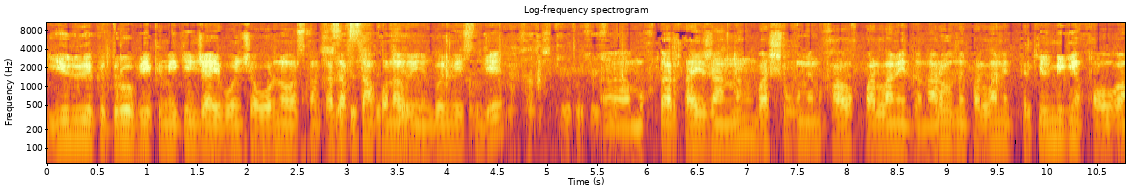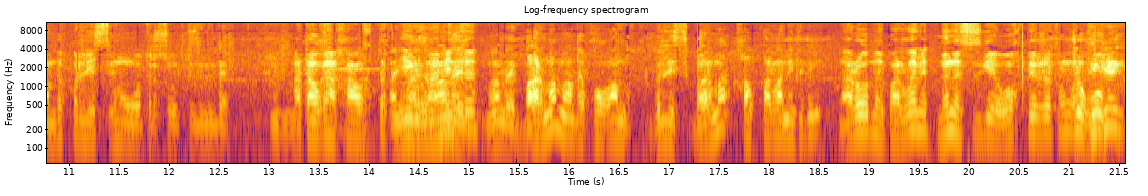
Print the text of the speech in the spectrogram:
Елу екі дробь екі мекенжайы бойынша орналасқан қазақстан қонақ үйінің бөлмесінде ә, мұхтар тайжанның басшылығымен халық парламенті народный парламент тіркелмеген қоғамдық бірлестігінің отырысы өткізілді. Аталған халықтық а негізі мынандай парламенті мынандай бар ма? Мынандай қоғамдық бірлестік бар ма? Халық парламенті деген? Народный парламент міне сізге оқып беріп жатырмын Жоқ, ғой Тіркел-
